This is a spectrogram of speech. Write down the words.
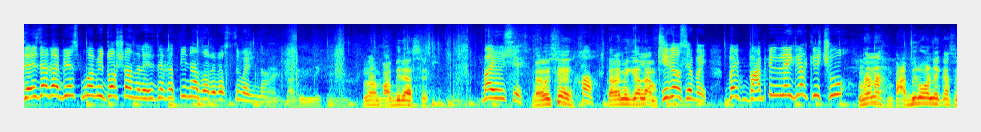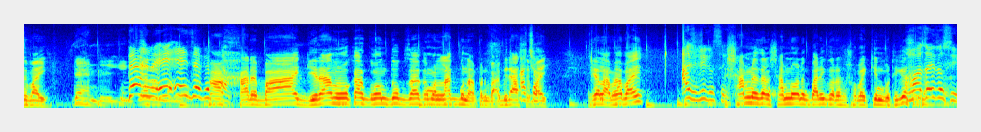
যে জায়গায় বেচবো আমি দশ হাজার এই জায়গায় তিন হাজারে বেচতে পারি না। না। ভাবির আছে। ভাই হয়েছে ভাই হয়েছে হ্যাঁ। তাহলে আমি গেলাম। ঠিক আছে ভাই। ভাই ভাবির লেগা কিছু? না না ভাবিরও অনেক আছে ভাই। দেখেন এই জায়গাটা। আরে ভাই গ্রাম হোক আর গন্ধক যাক আমার লাগবো না আপনার ভাবির আছে আচ্ছা। ভাই। গেলাম হ্যাঁ ভাই? আচ্ছা ঠিক আছে। সামনে যান সামনে অনেক বাড়ি করা সবাই কিনবো ঠিক আছে? হ্যাঁ যাইতাছি।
